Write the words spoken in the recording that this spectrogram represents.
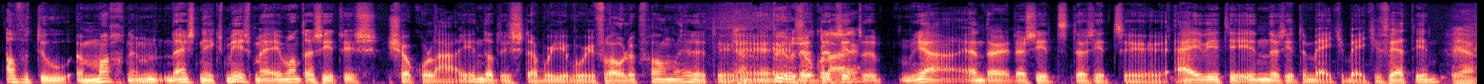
af en toe een magnum, daar is niks mis mee, want daar zit dus chocola in. Dat is, daar word je, word je vrolijk van. Hè. Dat, eh, Ja, pure daar- daar chocola, zit, eh, ja, en daar, daar zit, daar zit eh, eiwitten in, daar zit een beetje, beetje vet in. Ja.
